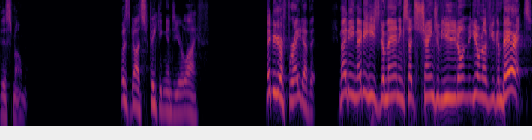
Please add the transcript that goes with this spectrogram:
this moment. What is God speaking into your life? Maybe you're afraid of it. Maybe, maybe He's demanding such change of you, you don't, you don't know if you can bear it.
